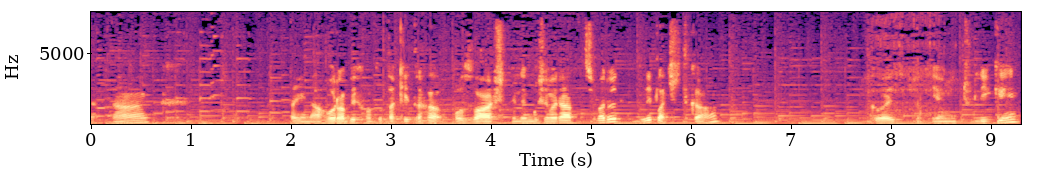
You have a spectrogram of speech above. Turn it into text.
Tak, tak. Tady nahoru, abychom to taky trocha pozváštnili, můžeme dát třeba dvě tlačítka. Takové jen čudlíky.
